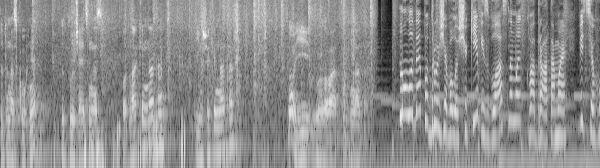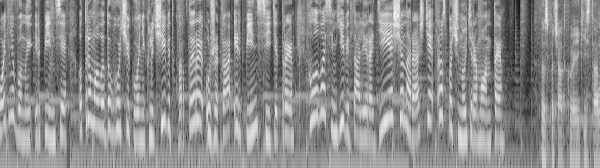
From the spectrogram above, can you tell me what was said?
Тут у нас кухня. Тут, виходить, у нас одна кімната, інша кімната, ну і углова кімната. Молоде подружжя Волощуків із власними квадратами. Від сьогодні вони ірпінці. Отримали довгоочікувані ключі від квартири у ЖК Ірпінь Сіті 3. Голова сім'ї Віталій радіє, що нарешті розпочнуть ремонти. Спочатку якийсь там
